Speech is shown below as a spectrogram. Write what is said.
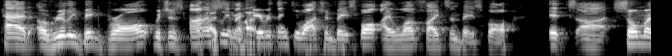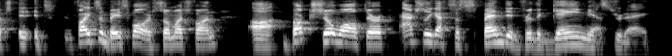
had a really big brawl, which is oh, honestly oh, my favorite thing to watch in baseball. I love fights in baseball. It's uh, so much. It, it's fights in baseball are so much fun. Uh, Buck Showalter actually got suspended for the game yesterday.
